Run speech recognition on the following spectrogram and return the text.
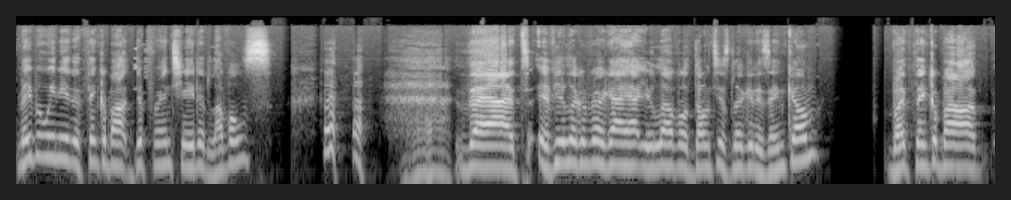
maybe we need to think about differentiated levels. that if you're looking for a guy at your level, don't just look at his income, but think about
